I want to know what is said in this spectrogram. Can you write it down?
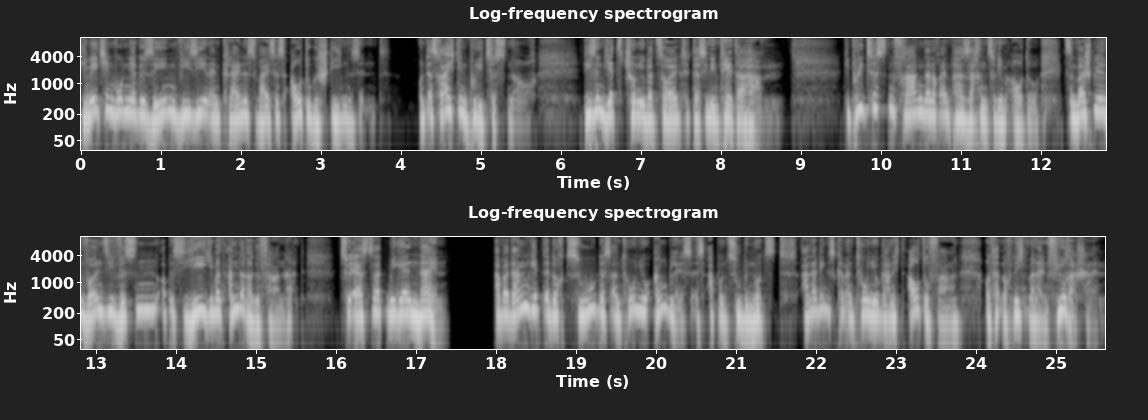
Die Mädchen wurden ja gesehen, wie sie in ein kleines weißes Auto gestiegen sind. Und das reicht den Polizisten auch. Die sind jetzt schon überzeugt, dass sie den Täter haben. Die Polizisten fragen dann noch ein paar Sachen zu dem Auto. Zum Beispiel wollen sie wissen, ob es je jemand anderer gefahren hat. Zuerst sagt Miguel nein. Aber dann gibt er doch zu, dass Antonio Angles es ab und zu benutzt. Allerdings kann Antonio gar nicht Auto fahren und hat noch nicht mal einen Führerschein.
